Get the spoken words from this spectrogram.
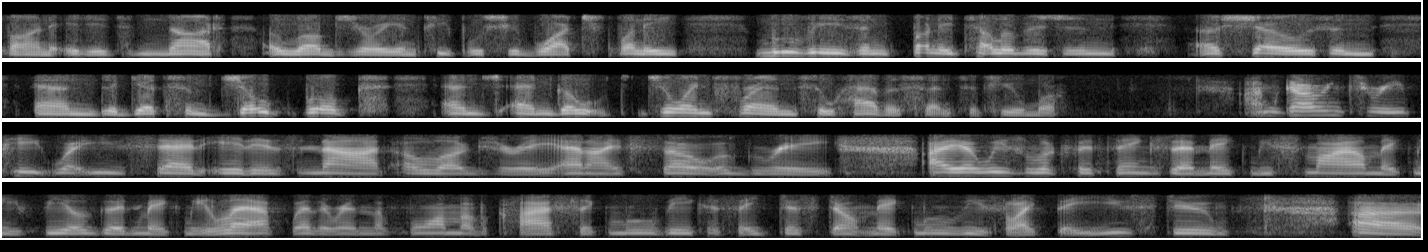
fun. It is not a luxury, and people should watch funny movies and funny television uh, shows and and uh, get some joke books and and go join friends who have a sense of humor. I'm going to repeat what you said. It is not a luxury, and I so agree. I always look for things that make me smile, make me feel good, make me laugh, whether in the form of a classic movie, because they just don't make movies like they used to, uh,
